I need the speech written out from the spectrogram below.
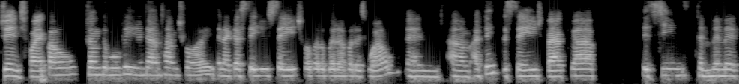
James Franco filmed the movie in downtown Troy, and I guess they used sage for a little bit of it as well. And um, I think the sage backdrop, it seems to mimic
